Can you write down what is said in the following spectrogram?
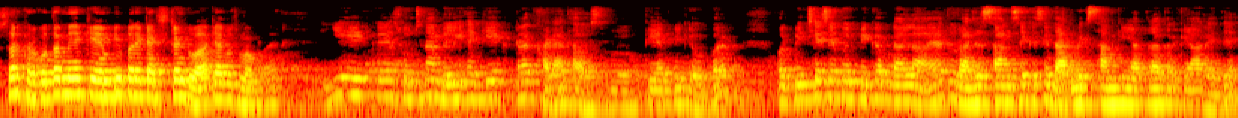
सर खरगोदा में के एम पर एक एक्सीडेंट हुआ, क्या कुछ मामला है? ये एक सूचना मिली है कि एक ट्रक खड़ा था उस के एम के ऊपर और पीछे से कोई पिकअप डाला आया जो राजस्थान से किसी धार्मिक स्थान की यात्रा करके आ रहे थे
